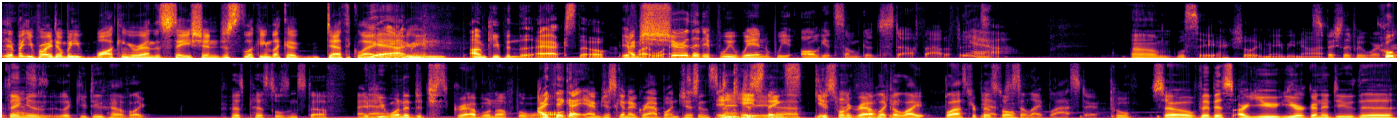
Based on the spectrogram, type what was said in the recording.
Yeah, but you probably don't be walking around the station just looking like a death gladiator. Yeah, I mean, I'm keeping the axe though. If I'm I win. sure that if we win, we all get some good stuff out of it. Yeah, Um, we'll see. Actually, maybe not. Especially if we work. cool for thing Vassar. is, like, you do have like pis- pistols and stuff. I if know. you wanted to just grab one off the wall, I think I am just gonna grab one just Just in case do- things. yeah. you just want to grab like a light blaster Yeah, pistol. just a light blaster. Cool. So Vibis, are you you're gonna do the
